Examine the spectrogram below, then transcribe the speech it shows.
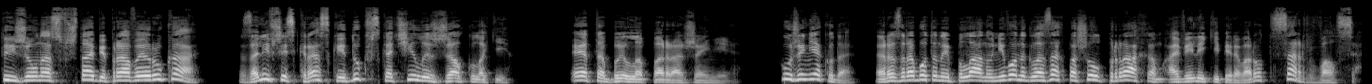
«Ты же у нас в штабе правая рука!» Залившись краской, Дуг вскочил и сжал кулаки. Это было поражение. Хуже некуда. Разработанный план у него на глазах пошел прахом, а великий переворот сорвался.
